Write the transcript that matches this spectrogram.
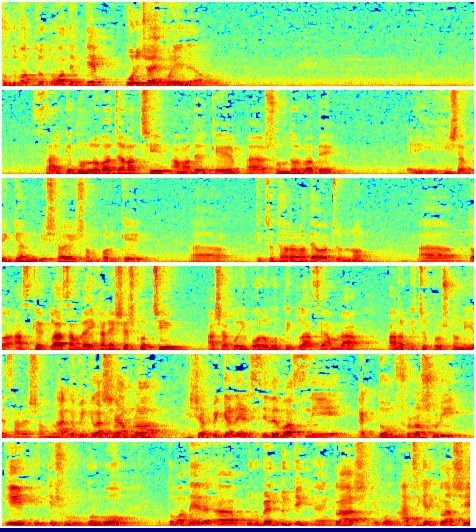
শুধুমাত্র তোমাদেরকে পরিচয় করিয়ে দেওয়া হবে। স্যারকে ধন্যবাদ জানাচ্ছি। আমাদেরকে সুন্দরভাবে এই হিসাব বিজ্ঞান বিষয় সম্পর্কে কিছু ধারণা দেওয়ার জন্য। তো আজকের ক্লাস আমরা এখানে শেষ করছি। আশা করি পরবর্তী ক্লাসে আমরা আরও কিছু প্রশ্ন নিয়ে স্যারের সামনে আগামী ক্লাসে আমরা হিসাব বিজ্ঞানের সিলেবাস নিয়ে একদম সরাসরি এ থেকে শুরু করব। তোমাদের পূর্বের দুইটি ক্লাস এবং আজকের ক্লাসে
